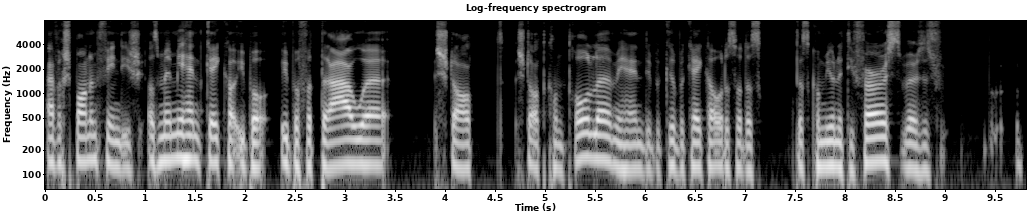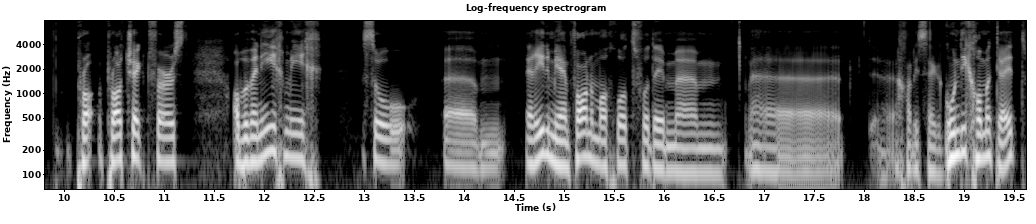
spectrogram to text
einfach spannend finde, ist, also wir, wir haben geredet über, über Vertrauen statt, statt Kontrolle, wir haben über, über geredet oder so das, das Community First versus Pro Project First. Aber wenn ich mich so ähm, erinnere, wir haben vorhin mal kurz von dem, ähm, äh, kann ich sagen, Grundeinkommen geredet.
